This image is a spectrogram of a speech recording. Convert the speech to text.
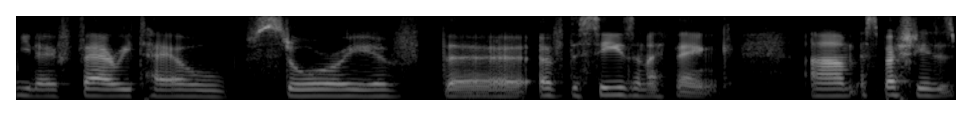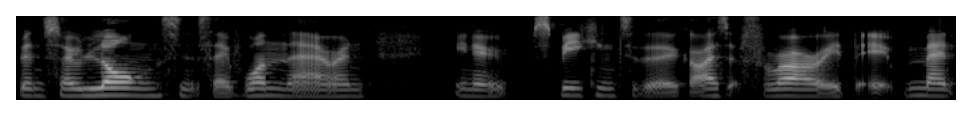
you know fairy tale story of the of the season i think um especially as it's been so long since they've won there and you know speaking to the guys at ferrari that it meant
